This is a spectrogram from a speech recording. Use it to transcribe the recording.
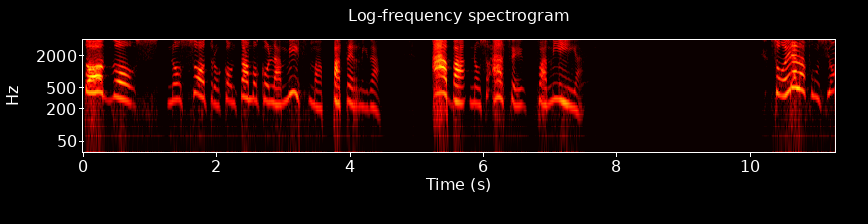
Todos nosotros contamos con la misma paternidad. Abba nos hace familia. So era la función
